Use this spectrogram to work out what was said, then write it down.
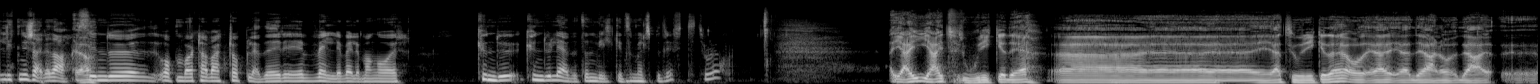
litt nysgjerrig, da. Ja. Siden du åpenbart har vært toppleder i veldig, veldig mange år. Kunne du, kunne du ledet en hvilken som helst bedrift, tror du? Jeg, jeg tror ikke det. Eh, Jeg tror ikke det. Og jeg, jeg, det er, noe, det er eh,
